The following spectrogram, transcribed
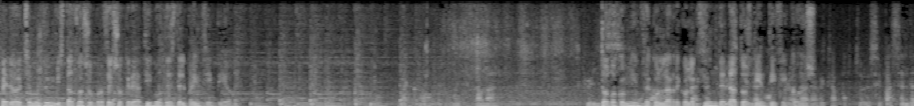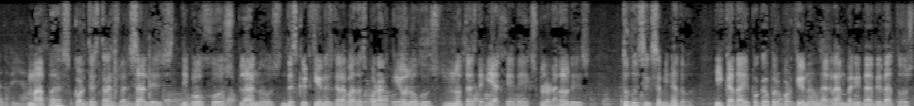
Pero echémosle un vistazo a su proceso creativo desde el principio. Todo comienza con la recolección de datos científicos. Mapas, cortes transversales, dibujos, planos, descripciones grabadas por arqueólogos, notas de viaje de exploradores. Todo es examinado y cada época proporciona una gran variedad de datos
